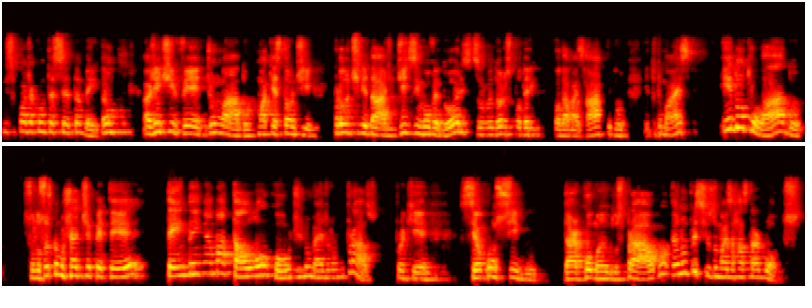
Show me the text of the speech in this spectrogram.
Isso pode acontecer também. Então, a gente vê, de um lado, uma questão de produtividade de desenvolvedores, desenvolvedores poderem codar mais rápido e tudo mais, e do outro lado, soluções como o ChatGPT tendem a matar o low code no médio e longo prazo. Porque se eu consigo dar comandos para algo, eu não preciso mais arrastar blocos.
